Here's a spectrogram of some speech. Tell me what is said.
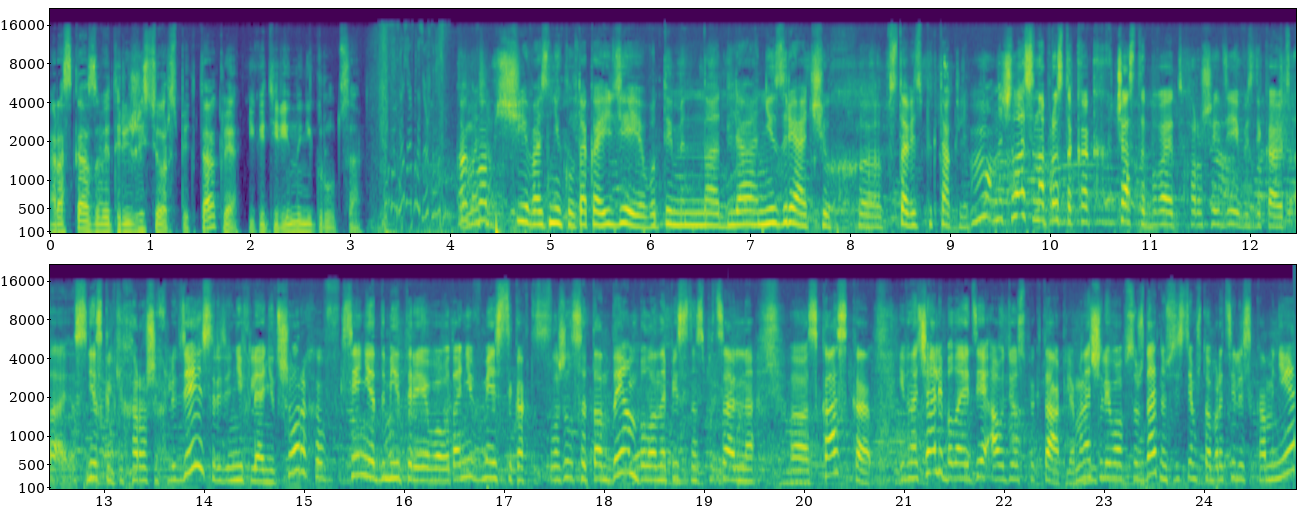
рассказывает режиссер спектакля Екатерина Некруца. Как вообще возникла такая идея вот именно для незрячих э, вставить спектакли? Ну, началась она просто, как часто бывает, хорошие идеи возникают а, с нескольких хороших людей, среди них Леонид Шорохов, Ксения Дмитриева. Вот они вместе как-то сложился тандем, была написана специально э, сказка, и вначале была идея аудиоспектакля. Мы начали его обсуждать, но в связи с тем, что обратились ко мне,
